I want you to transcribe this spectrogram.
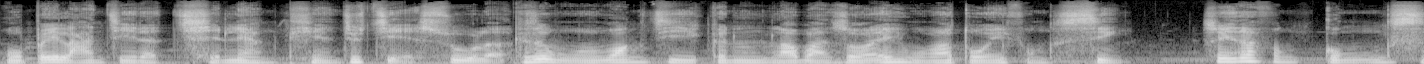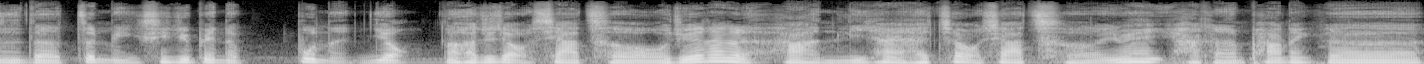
我被拦截的前两天就结束了，可是我们忘记跟老板说，哎，我们要多一封信，所以那封公司的证明信就变得不能用，然后他就叫我下车，我觉得那个人他很厉害，还叫我下车，因为他可能怕那个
